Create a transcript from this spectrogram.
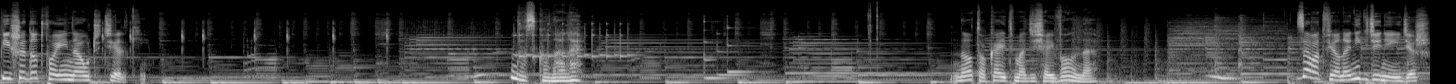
Piszę do twojej nauczycielki. Doskonale. No to Kate ma dzisiaj wolne. Załatwione, nigdzie nie idziesz.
